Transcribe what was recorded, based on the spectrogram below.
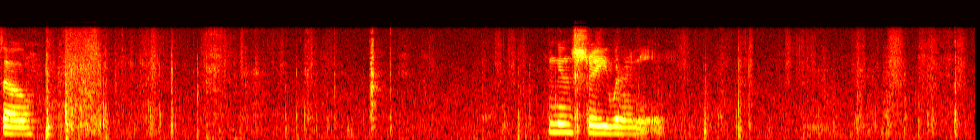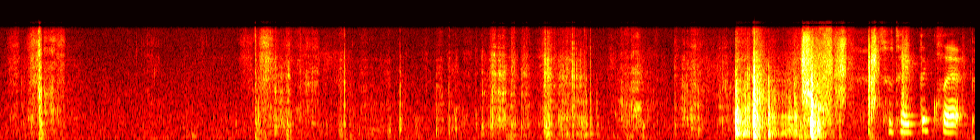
So I'm going to show you what I mean. So take the clip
